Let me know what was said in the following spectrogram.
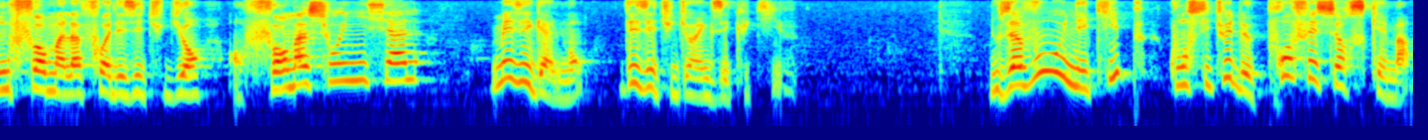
On forme à la fois des étudiants en formation initiale, mais également des étudiants exécutifs. Nous avons une équipe constituée de professeurs schéma,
